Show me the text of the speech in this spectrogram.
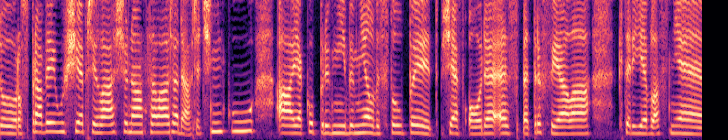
Do rozpravy už je přihlášena celá řada řečníků a jako první by měl vystoupit šéf ODS Petr Fiala, který je vlastně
